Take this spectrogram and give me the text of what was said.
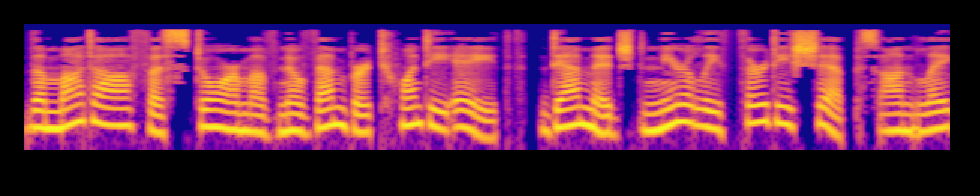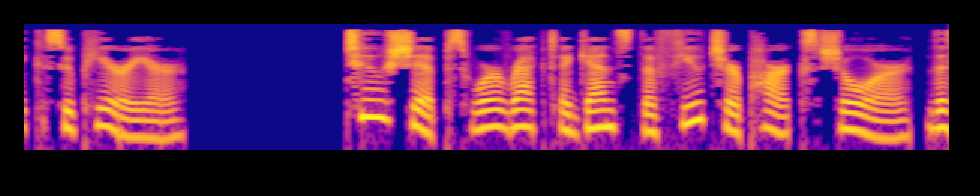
The Mataafa storm of November 28, damaged nearly 30 ships on Lake Superior. Two ships were wrecked against the future park's shore, the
